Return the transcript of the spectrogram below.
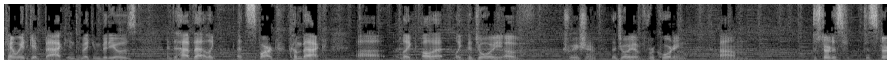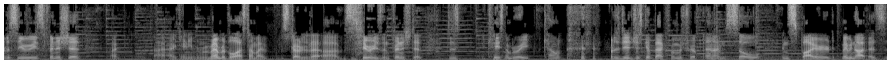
Can't wait to get back into making videos and to have that like that spark come back. Uh, like all that like the joy of creation, the joy of recording. Um, to start a to start a series, finish it. I, I can't even remember the last time I started a uh, series and finished it. Does case number eight count? but I did just get back from a trip, and I'm so inspired. Maybe not as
